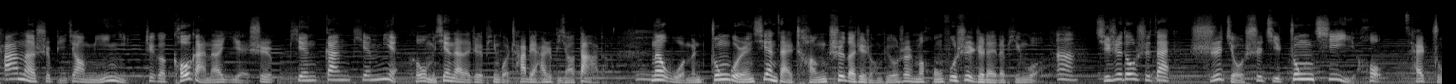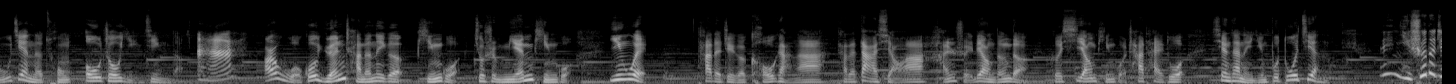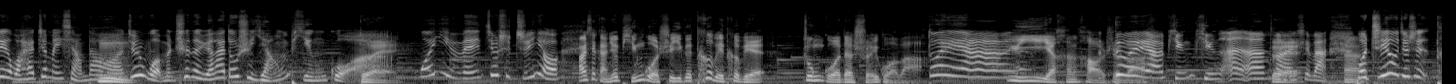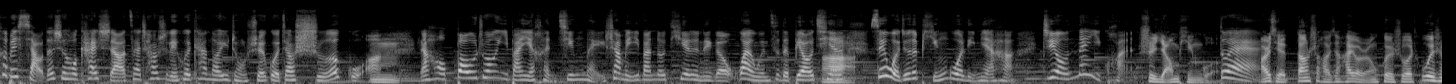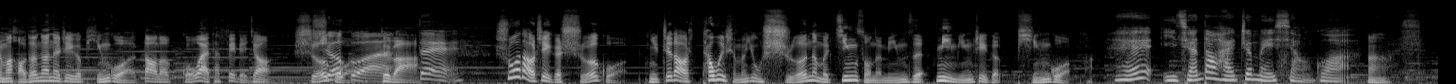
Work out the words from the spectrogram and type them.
它呢是比较迷你，这个口感呢也是偏干偏面，和我们现在的这个苹果差别还是比较大的。嗯那我们中国人现在常吃的这种，比如说什么红富士之类的苹果，啊，其实都是在十九世纪中期以后才逐渐的从欧洲引进的。啊，而我国原产的那个苹果就是绵苹果，因为它的这个口感啊、它的大小啊、含水量等等和西洋苹果差太多，现在呢已经不多见了。哎，你说的这个我还真没想到啊，嗯就是我们吃的原来都是洋苹果。，对，我以为就是只有而且感觉苹果是一个特别特别中国的水果吧？对呀、寓意也很好，是吧？对呀、平平安安嘛，是吧？嗯我只有就是特别小的时候开始啊，在超市里会看到一种水果叫蛇果，嗯，然后包装一般也很精美，上面一般都贴着那个外文字的标签，啊所以我觉得苹果里面哈只有那一款。是洋苹果。对，而且当时好像还有人会说，为什么好端端的这个苹果到了国外，它非得叫蛇果，果对吧？对，说到这个蛇果，你知道它为什么用蛇那么惊悚的名字命名这个苹果吗？哎，以前倒还真没想过，嗯，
